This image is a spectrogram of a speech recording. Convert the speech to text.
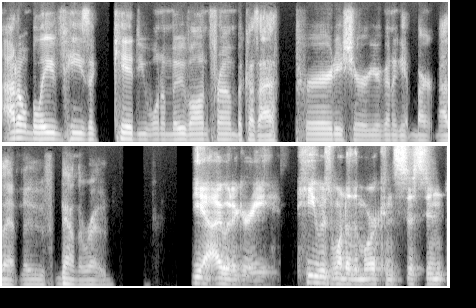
I don't believe he's a kid you want to move on from because I'm pretty sure you're going to get burnt by that move down the road. Yeah, I would agree he was one of the more consistent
